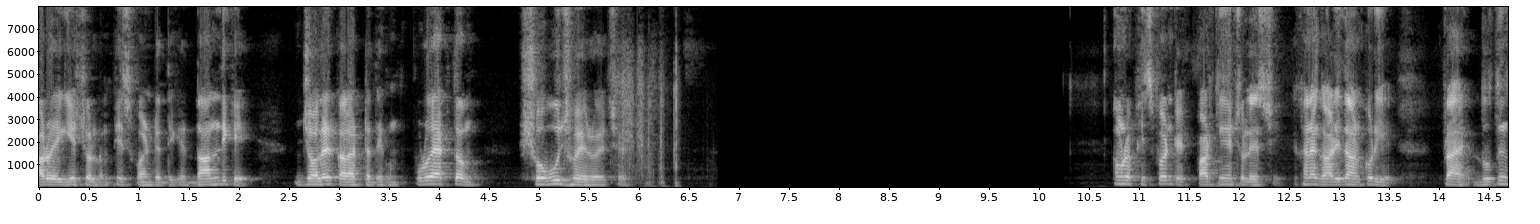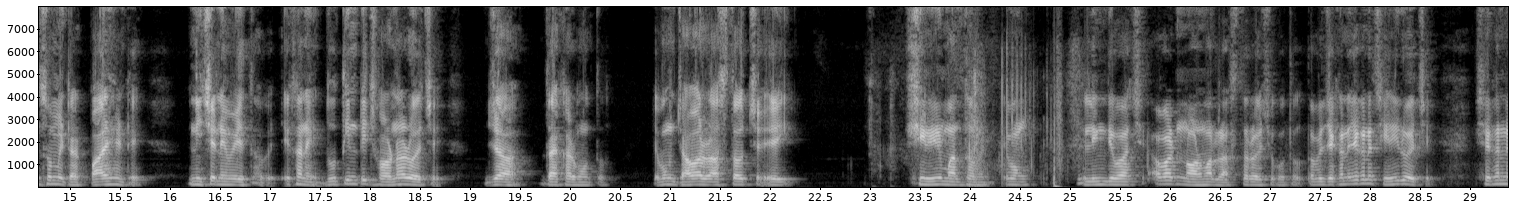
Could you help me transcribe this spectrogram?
আরও এগিয়ে চললাম ফিশ পয়েন্টের দিকে। ডান দিকে জলের কালারটা দেখুন, পুরো একদম সবুজ হয়ে রয়েছে। আমরা ফিস পয়েন্টের পার্কিংয়ে চলে এসেছি। এখানে গাড়ি দাঁড় করিয়ে প্রায় দু তিনশো মিটার পায়ে হেঁটে নিচে নেমে যেতে হবে। এখানে দু তিনটি ঝর্ণা রয়েছে যা দেখার মতো এবং যাওয়ার রাস্তা হচ্ছে এই সিঁড়ির মাধ্যমে এবং রেলিং দেওয়া আছে। আবার নর্মাল রাস্তা রয়েছে কোথাও। তবে যেখানে যেখানে সিঁড়ি রয়েছে, সেখানে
